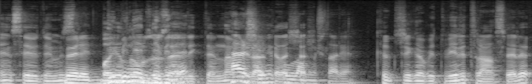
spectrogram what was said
en sevdiğimiz, Böyle dibine bayıldığımız dibine özelliklerinden her biri şeyini arkadaşlar. kullanmışlar yani. 40 gigabit veri transferi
